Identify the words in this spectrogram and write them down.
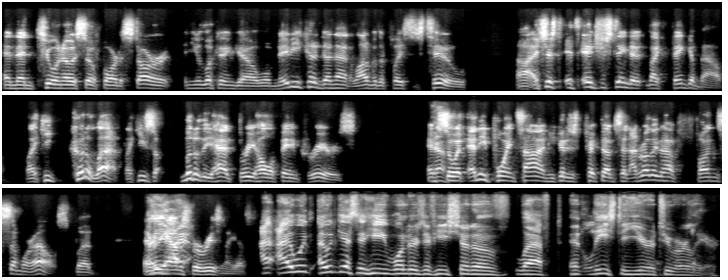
and then two and zero oh so far to start, and you look at it and go, well, maybe he could have done that in a lot of other places too. Uh, it's just it's interesting to like think about. Like he could have left. Like he's literally had three Hall of Fame careers, and yeah. so at any point in time, he could have just picked up and said, "I'd rather go have fun somewhere else." But everything happens for a reason, I guess. I, I would I would guess that he wonders if he should have left at least a year or two earlier.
